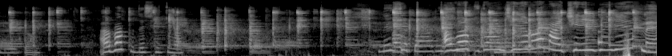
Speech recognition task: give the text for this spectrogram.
Buradan. Al bak burada sütü var. Neyse bari Allah burada Angela var mı? Angela'yı görelim mi?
